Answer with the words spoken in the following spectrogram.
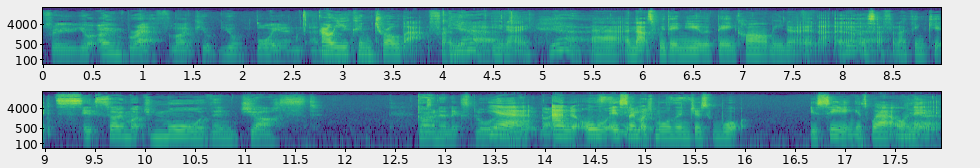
through your own breath like you're, you're buoyant and How you control that from, Yeah. you know, yeah uh, and that's within you of being calm, you know, and, and Yeah. other stuff. And I think it's it's so much more than just going and exploring yeah, like, and all it's so much more than just what you're seeing as well and it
